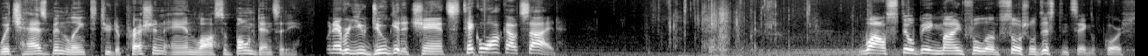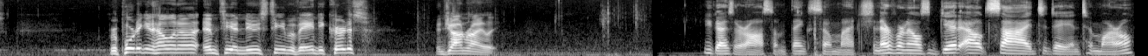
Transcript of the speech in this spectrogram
which has been linked to depression and loss of bone density. Whenever you do get a chance, take a walk outside. While still being mindful of social distancing, of course. Reporting in Helena, MTN News team of Andy Curtis and John Riley. You guys are awesome. Thanks so much. And everyone else, get outside today and tomorrow.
